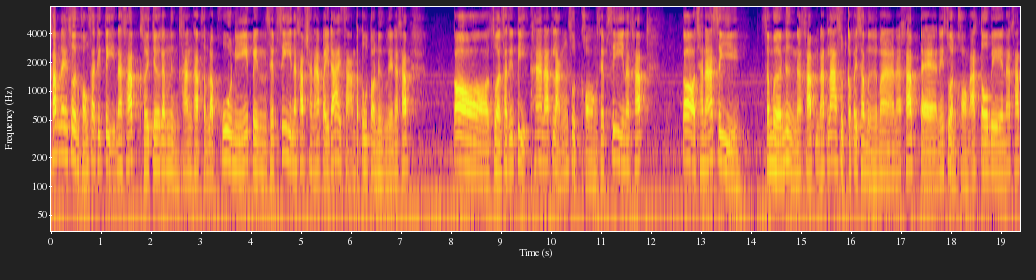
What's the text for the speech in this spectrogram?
ครับในส่วนของสถิตินะครับเคยเจอกัน 1 ครั้งครับสำหรับคู่นี้เป็นเซฟซี่นะครับชนะไปได้ 3 ประตูต่อ 1 เลยนะครับ ก็ส่วนสถิติ 5 นัดหลังสุดของเซฟซี่นะครับ ก็ชนะ 4 เสมอ 1 นะครับ นัดล่าสุดก็ไปเสมอมานะครับ แต่ในส่วนของอักโตเบนะครับ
